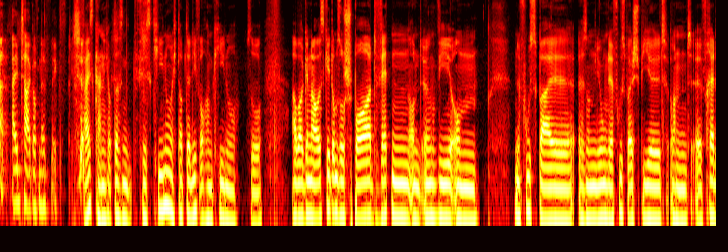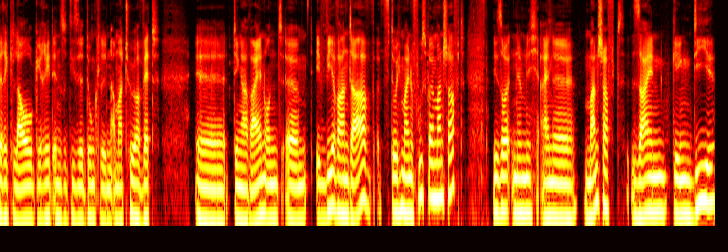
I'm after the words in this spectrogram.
ein Tag auf Netflix. Ich weiß gar nicht, ob das ein, fürs Kino, ich glaube, der lief auch im Kino. So. Aber genau, es geht um so Sport, Wetten und irgendwie um eine Fußball, äh, so einen Jungen, der Fußball spielt und äh, Frederik Lau gerät in so diese dunklen Amateur-Wett- äh, Dinger rein und ähm, wir waren da durch meine Fußballmannschaft. Wir sollten nämlich eine Mannschaft sein, gegen die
